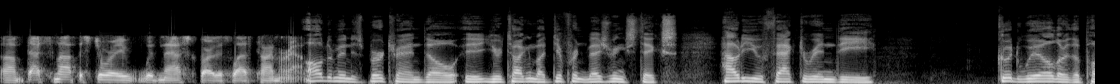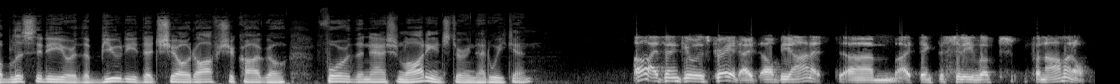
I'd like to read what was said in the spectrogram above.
um, that's not the story with NASCAR this last time around. Alderman is Bertrand, though. You're talking about different measuring sticks. How do you factor in the goodwill or the publicity or the beauty that showed off Chicago for the national audience during that weekend? Oh, I think it was great. I, will be honest. Um, I think the city looked phenomenal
